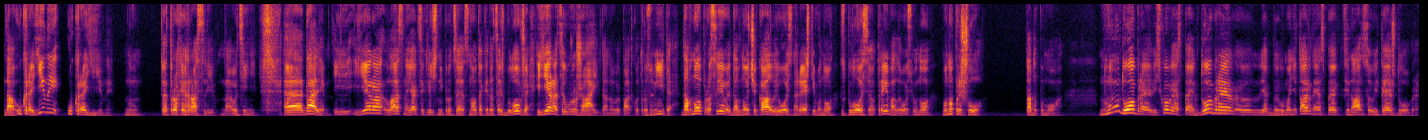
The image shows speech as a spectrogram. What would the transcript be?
да, України, України. Ну, це трохи гра слів. Да, оцініть. Е, далі. І Єра, власне, як циклічний процес. Ну, таки, да, це ж було вже. Єра це урожай в даному випадку. От розумієте? Давно просили, давно чекали, і ось нарешті воно збулося, отримали, ось воно, воно прийшло. Та допомога. Ну, добре, військовий аспект добре, е, якби гуманітарний аспект, фінансовий теж добре.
